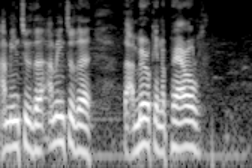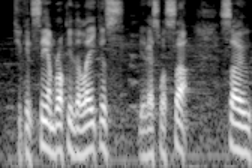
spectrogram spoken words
I'm into the I'm into the, the American apparel. As you can see, I'm rocking the Lakers. Yeah, that's what's up. So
